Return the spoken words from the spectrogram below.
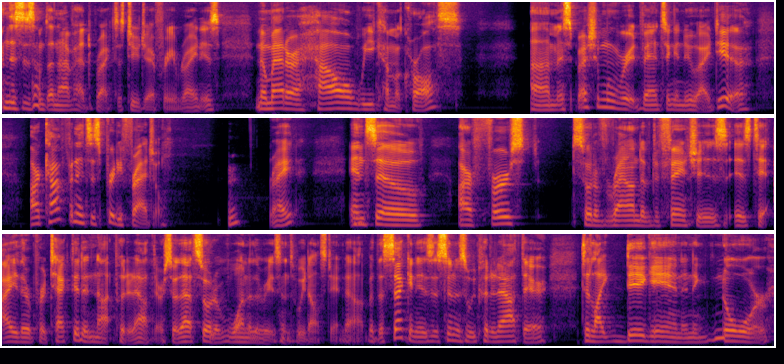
and this is something I've had to practice too, Jeffrey, right? Is no matter how we come across, um, especially when we're advancing a new idea, our confidence is pretty fragile, mm-hmm. right? And so our first sort of round of defenses is to either protect it and not put it out there. So that's sort of one of the reasons we don't stand out. But the second is as soon as we put it out there to like dig in and ignore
